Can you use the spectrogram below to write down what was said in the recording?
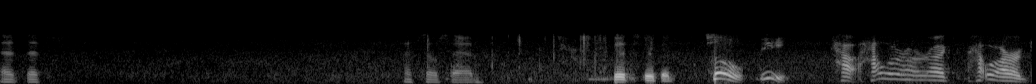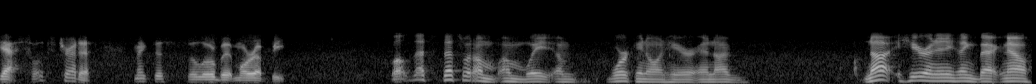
That that's that's so sad. It's stupid. So, B, how how are our uh, how are our guests? Let's try to make this a little bit more upbeat. Well, that's that's what I'm I'm wait I'm working on here, and I'm not hearing anything back now.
